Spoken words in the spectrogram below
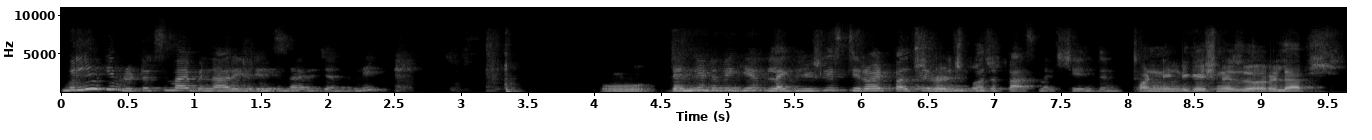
Will you give rituximab in our Indian scenario generally? Oh, Then do we give like usually steroid pulse Steroid for the plasma exchange and one indication is uh, relapse.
